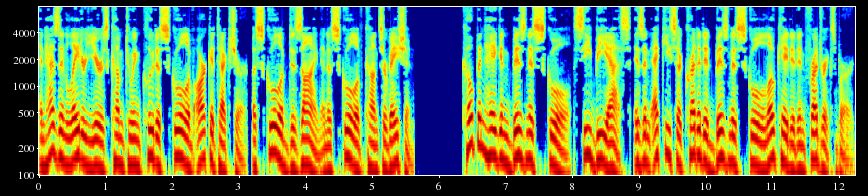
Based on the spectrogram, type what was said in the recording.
and has in later years come to include a School of Architecture, a School of Design and a School of Conservation. Copenhagen Business School (CBS) is an EQUIS accredited business school located in Frederiksberg.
